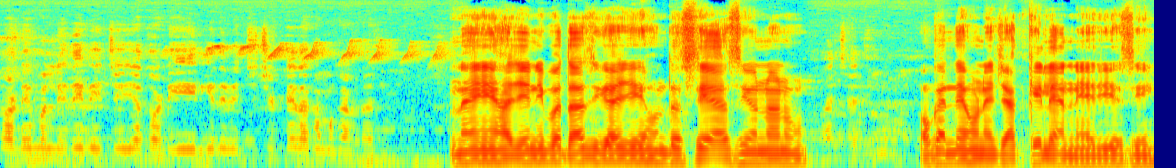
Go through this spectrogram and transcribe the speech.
ਤੁਹਾਡੇ ਮਹੱਲੇ ਦੇ ਵਿੱਚ ਜਾਂ ਤੁਹਾਡੇ ਏਰੀਆ ਦੇ ਵਿੱਚ ਚਿੱਟੇ ਦਾ ਕੰਮ ਕਰਦਾ ਜੀ? ਨਹੀਂ ਹਜੇ ਨਹੀਂ ਪਤਾ ਸੀਗਾ ਜੀ ਹੁਣ ਦੱਸਿਆ ਸੀ ਉਹਨਾਂ ਨੂੰ। ਅੱਛਾ ਜੀ ਉਹ ਕਹਿੰਦੇ ਹੁਣੇ ਚੱਕ ਕੇ ਲਿਆਨੇ ਆ ਜੀ ਅਸੀਂ।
